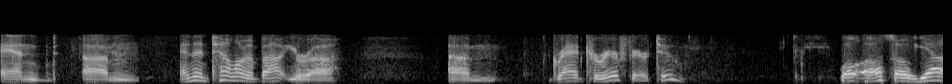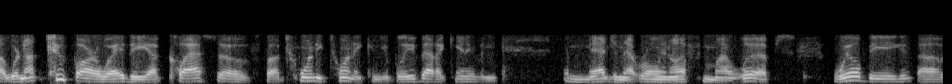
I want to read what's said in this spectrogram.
And um, and then tell them about your uh, um, grad career fair too. Well, also, yeah, we're not too far away. The uh, class of uh, 2020, can you believe that? I can't even imagine that rolling off my lips. Will be uh,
